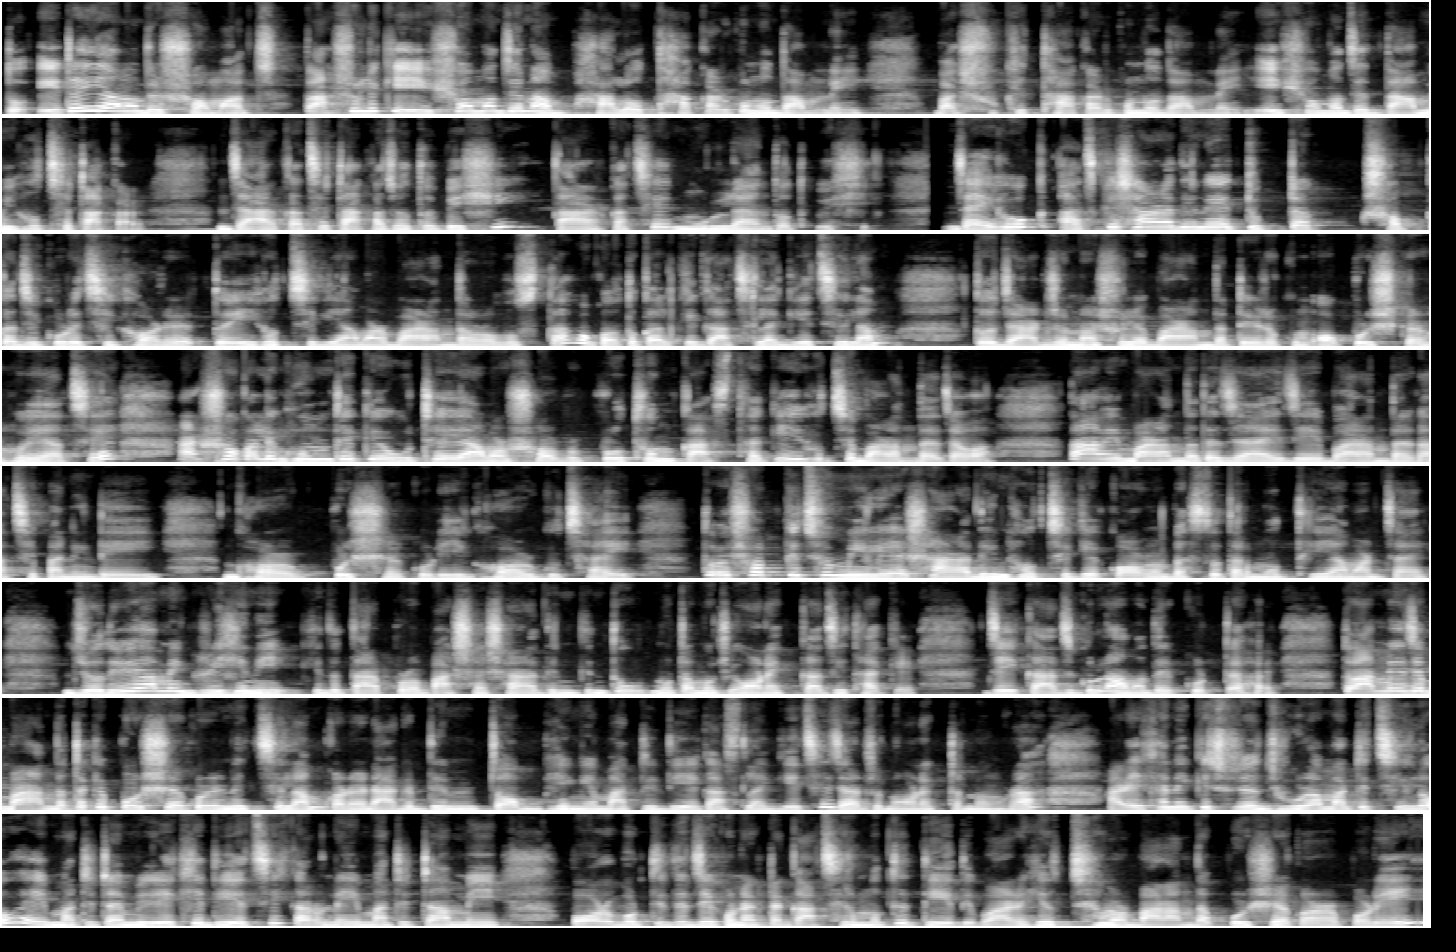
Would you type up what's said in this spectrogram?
তো এটাই আমাদের সমাজ। তা আসলে কি এই সমাজে না ভালো থাকার কোনো দাম নেই বা সুখে থাকার কোনো দাম নেই। এই সমাজের দামই হচ্ছে টাকার। যার কাছে টাকা যত বেশি, তার কাছে মূল্যায়ন তত বেশি। যাই হোক, আজকে সারাদিনে টুকটাক সব কাজই করেছি ঘরের। তো এই হচ্ছে গিয়ে আমার বারান্দার অবস্থা। গতকালকে গাছ লাগিয়েছিলাম। তো যার জন্য আসলে বারান্দাটা এরকম অপরিষ্কার হয়ে আছে। আর সকালে ঘুম থেকে উঠেই আমার সর্বপ্রথম কাজ থাকেই হচ্ছে বারান্দায় যাওয়া। তা আমি বারান্দাতে যাই যে বারান্দার গাছে পানি দেই, ঘর পরিষ্কার করি, ঘর গুছাই। তো সব কিছু মিলিয়ে সারাদিন হচ্ছে গিয়ে কর্মব্যস্ততার মধ্যেই আমার যায়। যদিও আমি গৃহিণী, কিন্তু তারপর বাসায় সারাদিন কিন্তু মোটামুটি অনেক কাজই থাকে, যেই কাজগুলো আমাদের করতে হয়। তো আমি এই যে বারান্দাটাকে পরিষ্কার করে নিচ্ছিলাম কারণ আগের দিন টপ ভেঙে মাটি দিয়ে গাছ লাগিয়েছি, যার জন্য অনেকটা নোংরা। আর এখানে কিছু যে ঝুড়া মাটি ছিল, এই মাটিটা আমি রেখে দিয়েছি কারণ এই মাটিটা আমি পরবর্তীতে যে কোনো একটা গাছের মধ্যে দিয়ে দেবো। আর এই হচ্ছে আমার বারান্দা পরিষ্কার করার পরেই।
